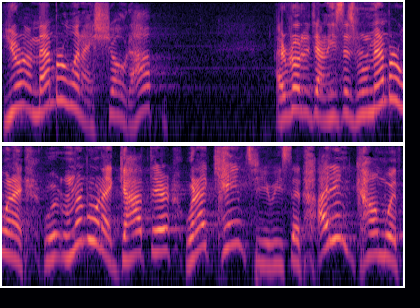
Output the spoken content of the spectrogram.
You remember when I showed up? I wrote it down. He says, remember when, I, remember when I got there? When I came to you, he said, I didn't come with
